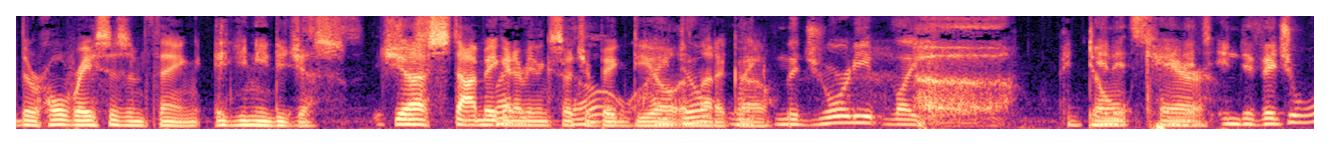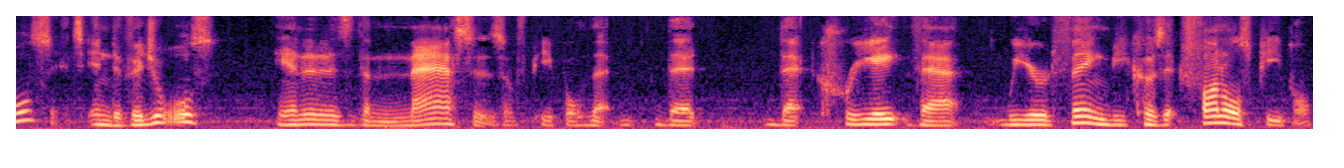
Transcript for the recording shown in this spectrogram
the whole racism thing, you need to just It's just, stop making everything such a big deal and let it go. Like, majority, like I don't it's, and care. it's individuals. It's individuals, and it is the masses of people that that that create that weird thing because it funnels people.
